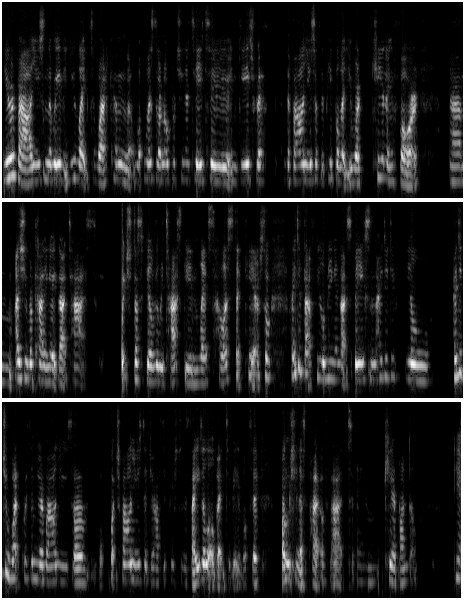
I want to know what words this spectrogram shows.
your values and the way that you like to work, and was there an opportunity to engage with the values of the people that you were caring for um, as you were carrying out that task, which does feel really tasky and less holistic care. So, how did that feel being in that space, and how did you feel how did you work within your values or which values did you have to push to the side a little bit to be able to function as part of that um, care bundle yeah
